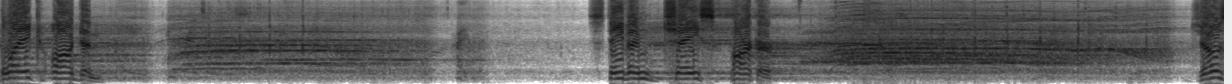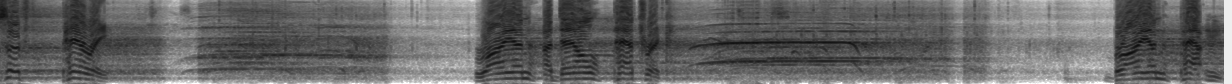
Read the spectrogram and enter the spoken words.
Blake Ogden. Stephen Chase Parker. Joseph Perry. Ryan Adele Patrick. Brian Patton.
